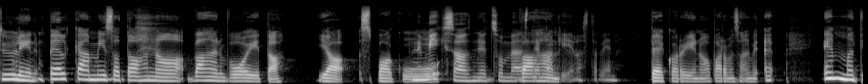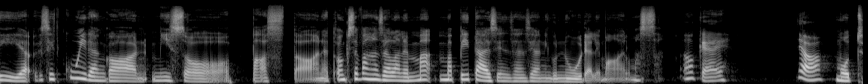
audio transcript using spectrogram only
tyyliin pelkkää misotahnaa, vähän voita ja spakuu. Niin miksi on nyt sun mielestä vähän epäkiinnostavin? pecorinoa, parmesan. En mä tiedä. Sitten kuitenkaan miso pastaan. Et onko se vähän sellainen, mä, mä pitäisin sen siellä niinku nuudelimaailmassa. Okei. Okay. Joo, Mutta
